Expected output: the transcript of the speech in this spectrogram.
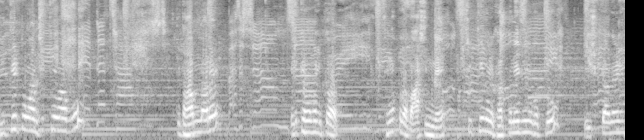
이틀 동안 치팅하고 그 다음 날에 the sounds 이렇게 먹으니까. 생각보다 맛있네. 치팅을 가끔 해주는 것도 이 식단을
